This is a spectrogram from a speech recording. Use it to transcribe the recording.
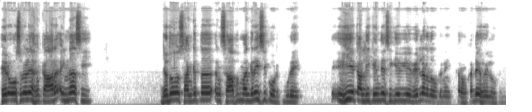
ਫਿਰ ਉਸ ਵੇਲੇ ਹੰਕਾਰ ਇੰਨਾ ਸੀ ਜਦੋਂ ਸੰਗਤ ਇਨਸਾਫ ਮੰਗ ਰਹੀ ਸੀ ਕੋਟਕਪੂਰੇ ਤੇ ਇਹੀ ਅਕਾਲੀ ਕਹਿੰਦੇ ਸੀਗੇ ਵੀ ਇਹ ਵਿਹਲੜ ਲੋਕ ਨੇ, ਘਰੋਂ ਕੱਢੇ ਹੋਏ ਲੋਕ ਨੇ।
